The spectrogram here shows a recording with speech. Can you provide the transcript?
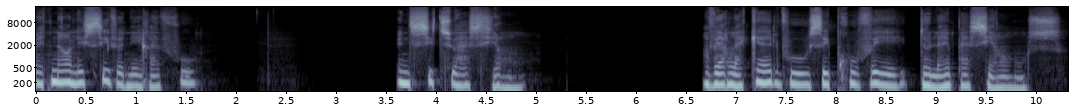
Maintenant, laissez venir à vous une situation envers laquelle vous éprouvez de l'impatience,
